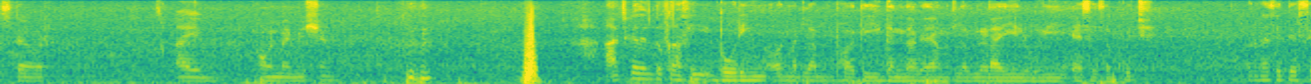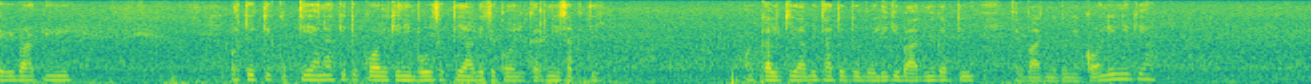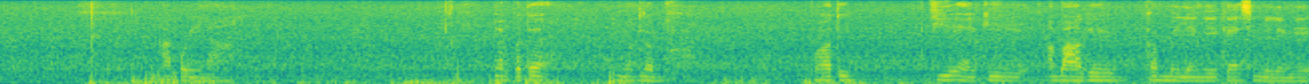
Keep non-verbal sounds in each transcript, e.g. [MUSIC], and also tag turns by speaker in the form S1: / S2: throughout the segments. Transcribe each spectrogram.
S1: दोस्त है और I am on my mission आज का दिन तो काफ़ी बोरिंग और मतलब बहुत ही गंदा गया मतलब लड़ाई लड़ोई ऐसे सब कुछ। और वैसे तेरे से भी बात नहीं हुई। और तू इतनी कुत्ती है ना कि तू कॉल की नहीं बोल सकती आगे से कॉल कर नहीं सकती। और कल किया भी था तो तू बोली कि बाद में करती हूँ फिर बाद में तूने कॉल ही नहीं किया हाँ कोई ना यार पता है मतलब बहुत ही ये है कि अब आगे कब मिलेंगे, कैसे मिलेंगे।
